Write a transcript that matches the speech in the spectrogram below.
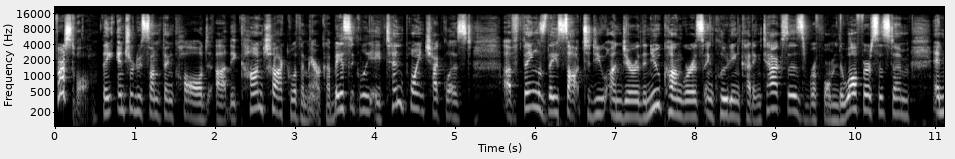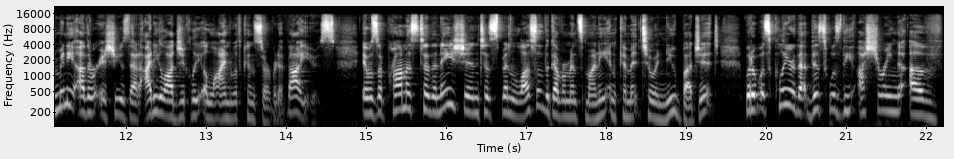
First of all, they introduced something called uh, the Contract with America, basically a 10 point checklist of things they sought to do under the new Congress, including cutting taxes, reform the welfare system, and many other issues that ideologically aligned with conservative values. It was a promise to the nation to spend less of the government's money and commit to a new budget, but it was clear that this was the ushering of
